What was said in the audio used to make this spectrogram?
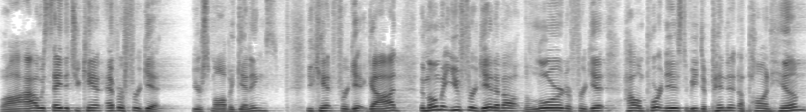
Well, I would say that you can't ever forget your small beginnings. You can't forget God. The moment you forget about the Lord or forget how important it is to be dependent upon Him,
